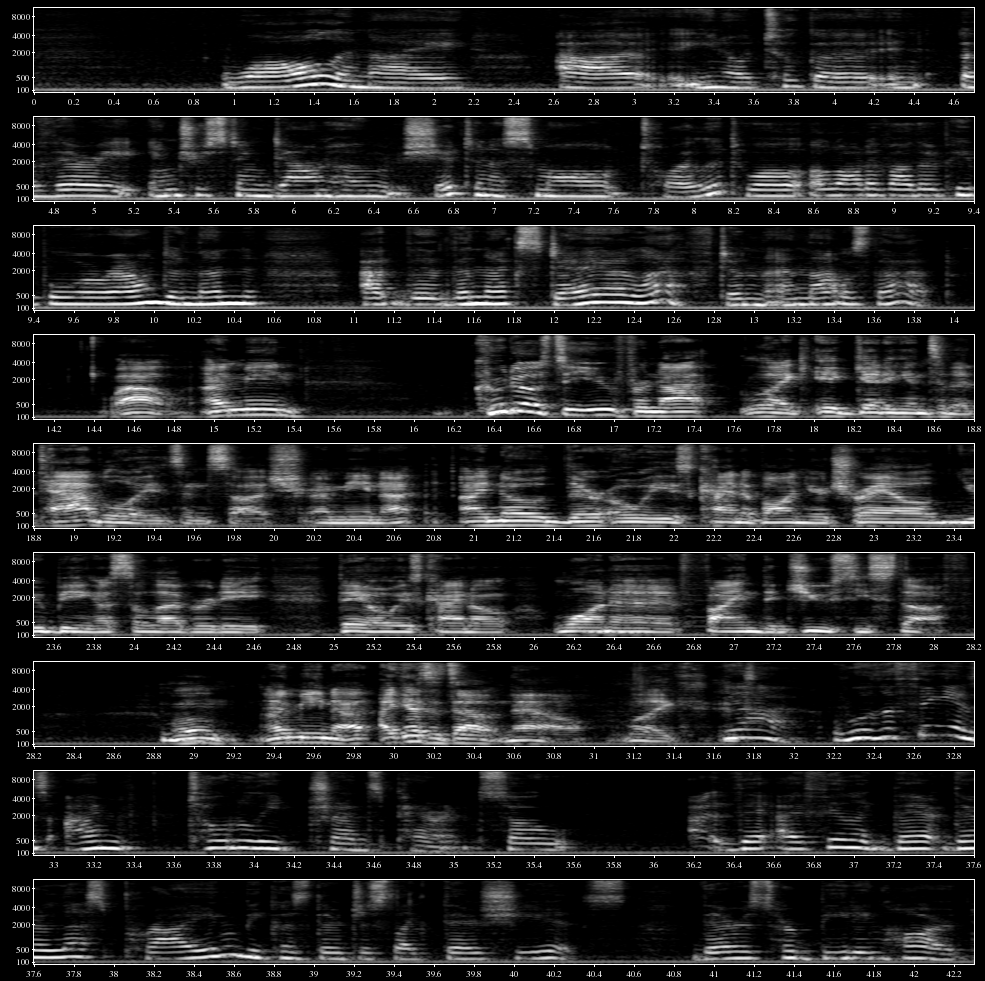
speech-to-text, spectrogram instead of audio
wall, and I, uh, you know, took a a very interesting down home shit in a small toilet while a lot of other people were around, and then at the the next day I left, and and that was that. Wow. I mean, kudos to you for not like it getting into the tabloids and such. I mean, I I know they're always kind of on your trail. You mm-hmm. being a celebrity, they always kind of want to find the juicy stuff. Mm-hmm. Well, I mean, I, I guess it's out now. Like, Yeah. Well, the thing is, I'm totally transparent. So, I- they, I feel like they're they're less prying because they're just like there she is. There is her beating heart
